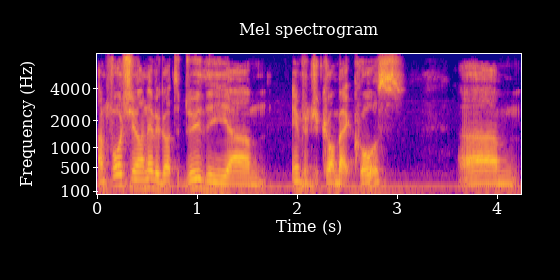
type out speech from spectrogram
unfortunately, I never got to do the um, infantry combat course. Um,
